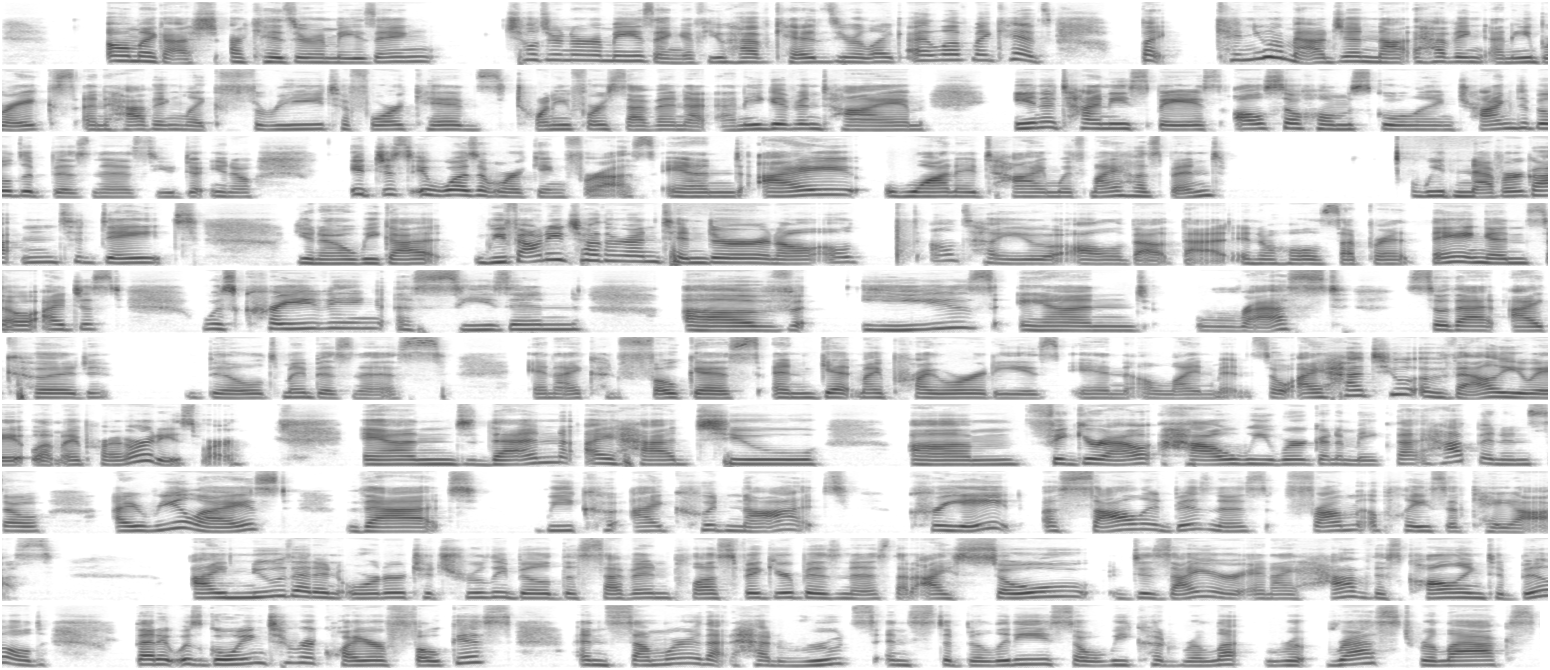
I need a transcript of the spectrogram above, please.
oh my gosh, our kids are amazing. Children are amazing. If you have kids, you're like, I love my kids. But can you imagine not having any breaks and having like three to four kids 24 7 at any given time in a tiny space, also homeschooling, trying to build a business? You don't, you know, it just it wasn't working for us. And I wanted time with my husband we'd never gotten to date you know we got we found each other on tinder and i'll i'll I'll tell you all about that in a whole separate thing. And so I just was craving a season of ease and rest so that I could build my business and I could focus and get my priorities in alignment. So I had to evaluate what my priorities were. And then I had to um, figure out how we were going to make that happen. And so I realized that we could I could not create a solid business from a place of chaos. I knew that in order to truly build the seven plus figure business that I so desire and I have this calling to build, that it was going to require focus and somewhere that had roots and stability so we could re- rest, relax,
